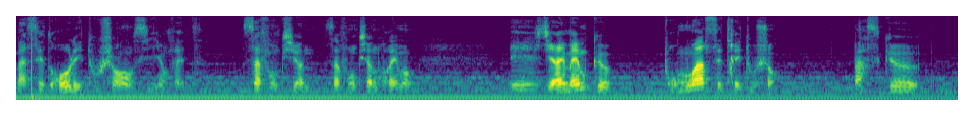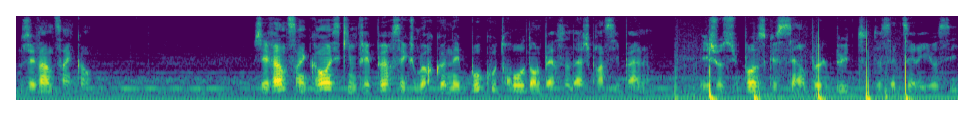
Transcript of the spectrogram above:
bah, c'est drôle et touchant aussi, en fait. Ça fonctionne, ça fonctionne vraiment. Et je dirais même que pour moi, c'est très touchant. Parce que j'ai 25 ans. J'ai 25 ans et ce qui me fait peur, c'est que je me reconnais beaucoup trop dans le personnage principal. Et je suppose que c'est un peu le but de cette série aussi.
